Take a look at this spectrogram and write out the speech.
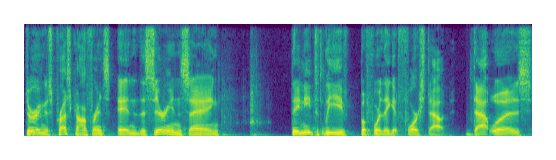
during this press conference and the Syrians saying, they need to leave before they get forced out. That was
